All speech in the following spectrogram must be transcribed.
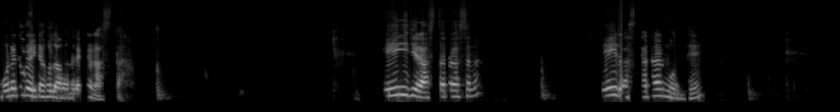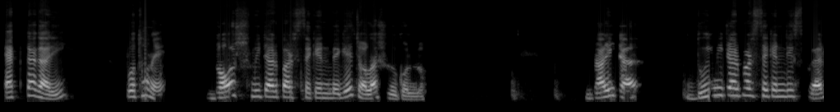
মনে করো এটা হলো আমাদের একটা রাস্তা। এই যে রাস্তাটা আছে না? এই রাস্তাটার মধ্যে একটা গাড়ি প্রথমে দশ মিটার পার সেকেন্ড বেগে চলা শুরু করল। গাড়িটা দুই মিটার পার সেকেন্ড স্কোয়ার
